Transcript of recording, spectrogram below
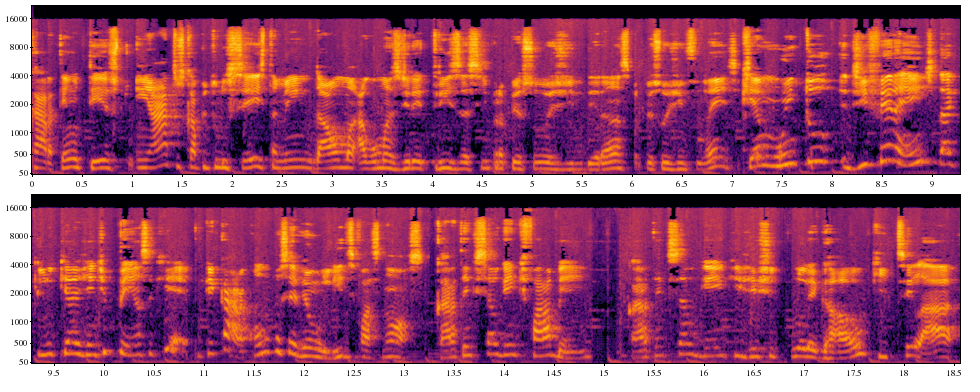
Cara, tem um texto em Atos capítulo 6 também dá uma, algumas diretrizes assim para pessoas de liderança, para pessoas de influência, que é muito diferente daquilo que a gente pensa que é. Porque, cara, quando você vê um líder, você fala assim: "Nossa, o cara tem que ser alguém que fala bem, o cara tem que ser alguém que gesticula legal, que, sei lá,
